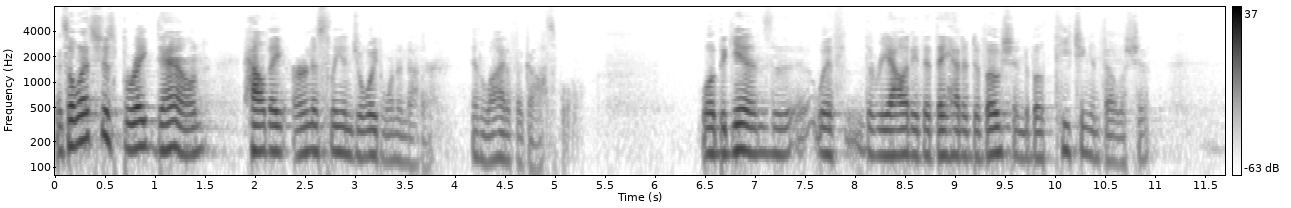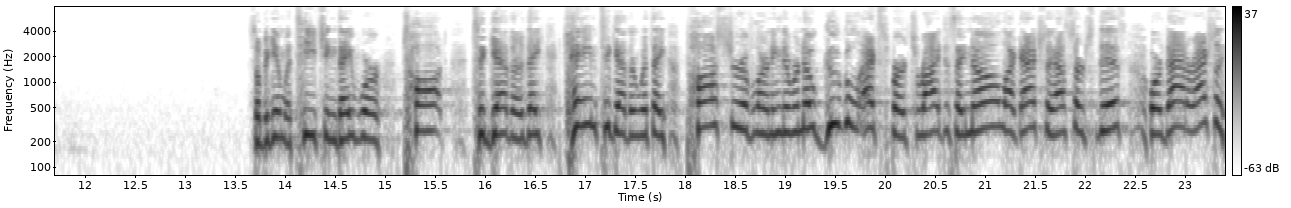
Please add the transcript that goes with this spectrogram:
And so let's just break down how they earnestly enjoyed one another in light of the gospel. Well, it begins uh, with the reality that they had a devotion to both teaching and fellowship. So begin with teaching. They were taught together. They came together with a posture of learning. There were no Google experts, right, to say, no, like actually I searched this or that, or actually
